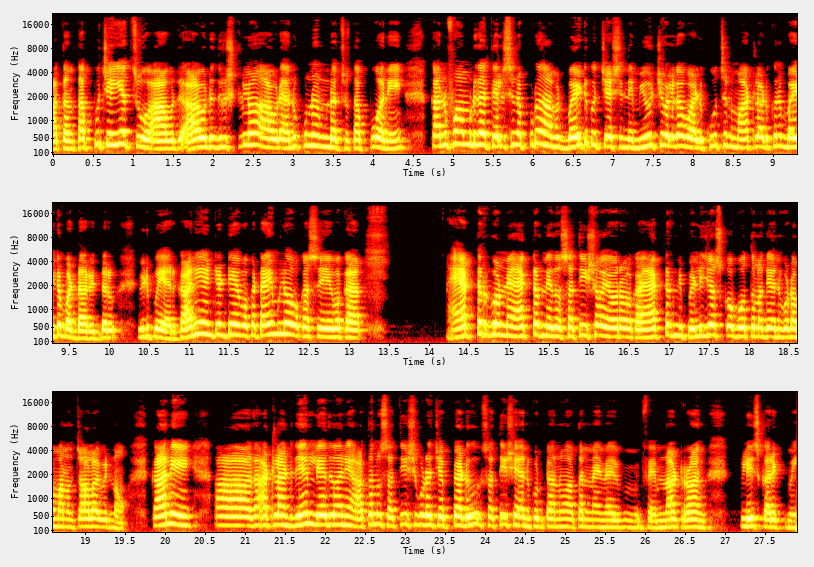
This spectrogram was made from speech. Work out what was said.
అతను తప్పు చేయొచ్చు. ఆవిడ ఆవిడ దృష్టిలో ఆవిడ అనుకుని ఉండొచ్చు తప్పు అని కన్ఫర్మ్డ్గా తెలిసినప్పుడు ఆవిడ బయటకు వచ్చేసింది మ్యూచువల్గా వాళ్ళు కూర్చుని మాట్లాడుకుని బయటపడ్డారు ఇద్దరు విడిపోయారు. కానీ ఏంటంటే ఒక టైంలో ఒక సే- ఒక యాక్టర్ ఉన్న యాక్టర్ని ఏదో సతీషో ఎవరో ఒక యాక్టర్ని పెళ్ళి చేసుకోబోతున్నది అని కూడా మనం చాలా విన్నాం. కానీ అట్లాంటిది ఏం లేదు అని అతను సతీష్ కూడా చెప్పాడు. సతీషే అనుకుంటాను అతను నేను I am not wrong please correct me.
